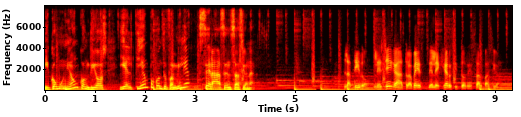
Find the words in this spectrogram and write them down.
y comunión con Dios y el tiempo con tu familia será sensacional. Latido les llega a través del ejército de salvación.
